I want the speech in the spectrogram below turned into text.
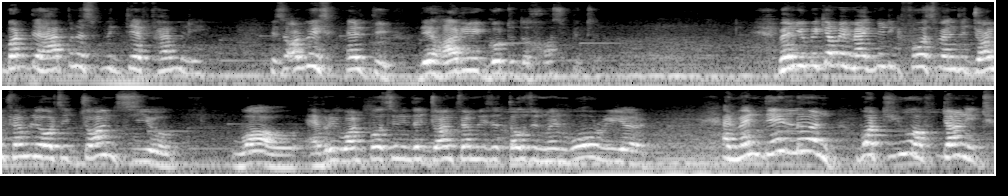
but the happiness with their family is always healthy. They hardly go to the hospital. When you become a magnetic force, when the joint family also joins you, wow, every one person in the joint family is a thousand man warrior. And when they learn what you have done it,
